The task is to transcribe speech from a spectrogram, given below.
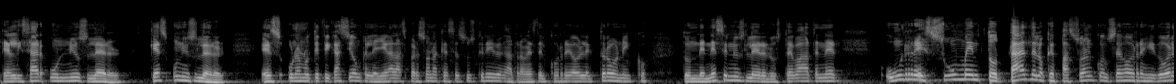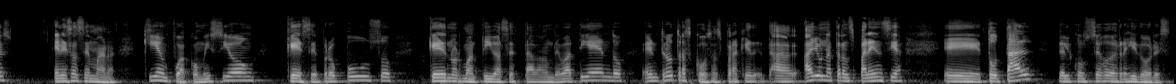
realizar un newsletter. ¿Qué es un newsletter? Es una notificación que le llega a las personas que se suscriben a través del correo electrónico, donde en ese newsletter usted va a tener un resumen total de lo que pasó en el Consejo de Regidores en esa semana. ¿Quién fue a comisión? ¿Qué se propuso? qué normativas se estaban debatiendo, entre otras cosas, para que haya una transparencia eh, total del Consejo de Regidores.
